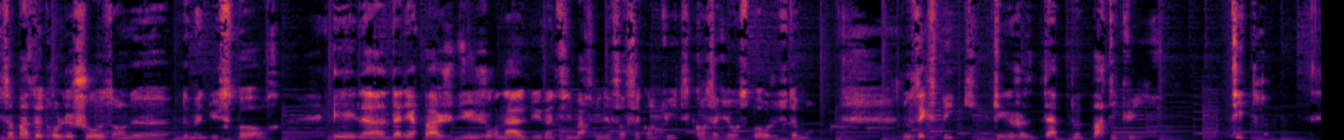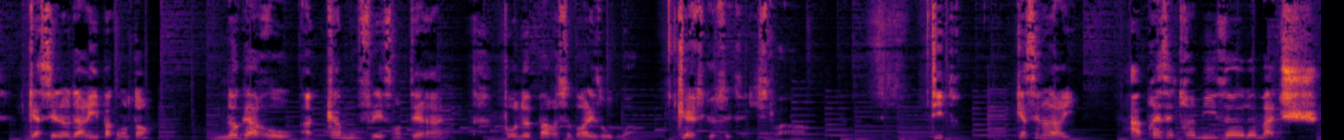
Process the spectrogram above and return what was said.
Il s'en passe de drôles de choses dans le domaine du sport, et la dernière page du journal du 26 mars 1958, consacré au sport justement, nous explique quelque chose d'un peu particulier. Titre Cassinodari pas content, Nogaro a camouflé son terrain pour ne pas recevoir les doigts. Qu'est-ce que c'est que cette histoire? Titre Cassinodari. Après cette remise de match,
